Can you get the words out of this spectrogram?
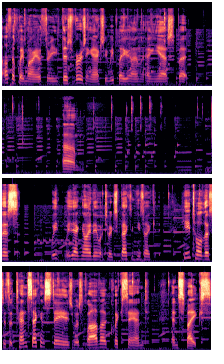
also played Mario 3 this version actually. We played on NES but um this we, we had no idea what to expect and he's like he told us it's a 10 second stage was lava quicksand and spikes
